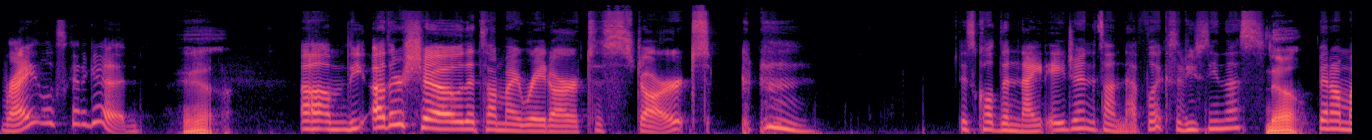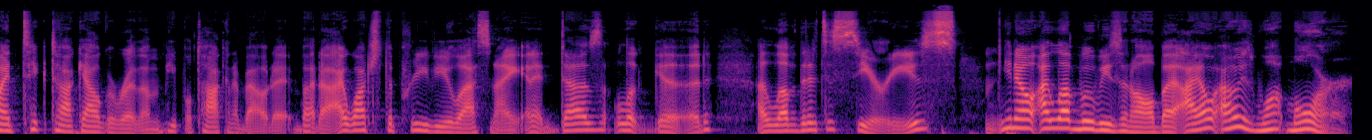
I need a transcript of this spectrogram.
Right? Looks kind of good. Yeah. Um, the other show that's on my radar to start is called The Night Agent. It's on Netflix. Have you seen this? No. Been on my TikTok algorithm, people talking about it. But uh, I watched the preview last night and it does look good. I love that it's a series. You know, I love movies and all, but I, I always want more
